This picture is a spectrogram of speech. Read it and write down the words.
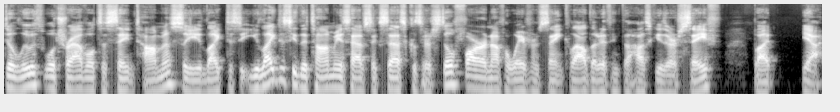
Duluth will travel to St. Thomas. So you'd like to see you'd like to see the Tommies have success because they're still far enough away from St. Cloud that I think the Huskies are safe. But yeah,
